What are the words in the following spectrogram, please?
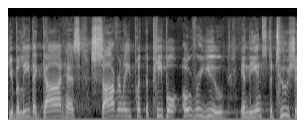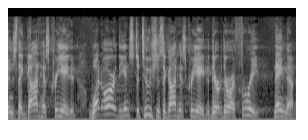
You believe that God has sovereignly put the people over you in the institutions that God has created. What are the institutions that God has created? There, there are three. Name them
